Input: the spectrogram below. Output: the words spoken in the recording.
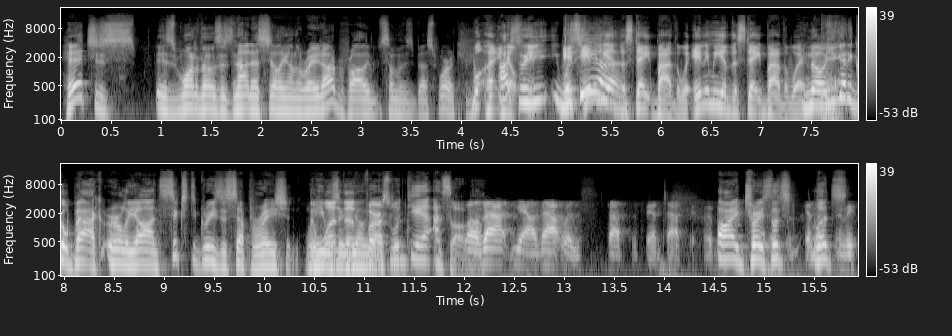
Hitch is is one of those that's not necessarily on the radar, but probably some of his best work. Well, hey, Actually, no, was en- he enemy uh, of the state, by the way. Enemy of the state, by the way. No, you got to go back early on. Six degrees of separation when the he one, was a the young first actor. one. Yeah, I saw Well, that. that yeah, that was that's a fantastic movie. All right, Trace. Let's let's movie.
